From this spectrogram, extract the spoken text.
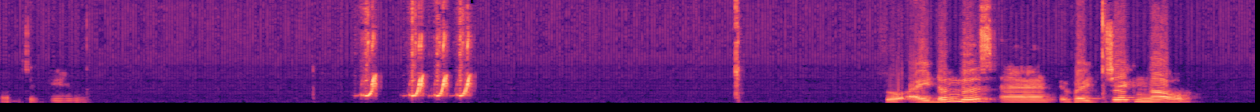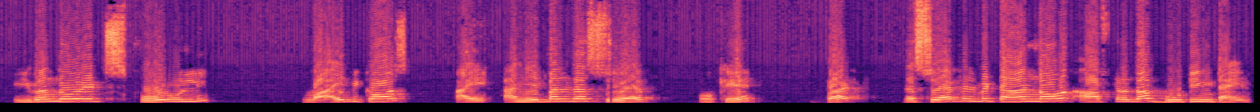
Once again so I done this and if I check now even though it's 4 only why? Because I enable the swap okay? But the swap will be turned on after the booting time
